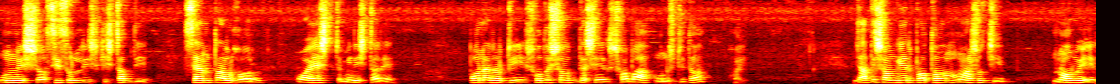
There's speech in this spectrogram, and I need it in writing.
উনিশশো ছিচল্লিশ খ্রিস্টাব্দে সেন্ট্রাল হল ওয়েস্ট মিনিস্টারে পনেরোটি সদস্য দেশের সভা অনুষ্ঠিত হয়। জাতিসংঘের প্রথম মহাসচিব নরওয়ের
